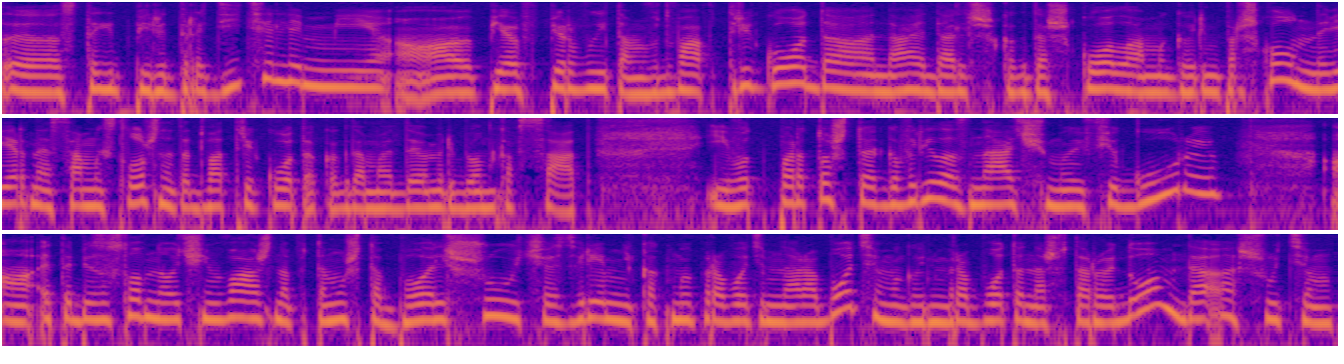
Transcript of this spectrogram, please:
э, стоит перед родителями а, впервые там в 2-3 года, да, и дальше, когда школа, мы говорим про школу, наверное, самый сложный это 2-3 года, когда мы отдаем ребенка в сад. И вот про то, что я говорила, значимые фигуры, а, это, безусловно, очень важно, потому что большую часть времени, как мы проводим на работе, мы говорим, работа наш второй дом, да, шутим,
